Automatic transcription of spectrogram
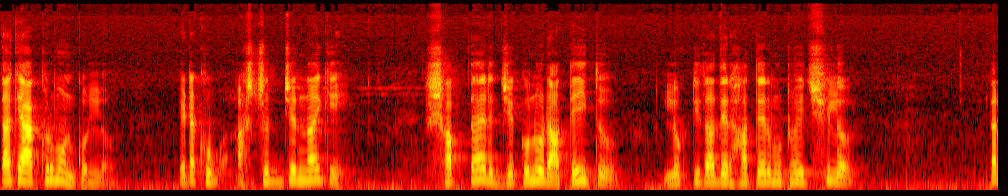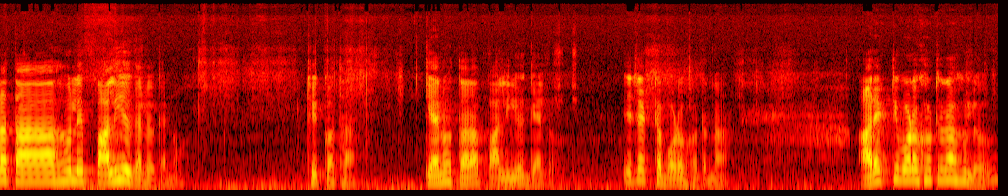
তাকে আক্রমণ করল। এটা খুব আশ্চর্যের নয় কি? সপ্তাহের যে কোনো রাতেই তো লোকটি তাদের হাতের মুঠোয় ছিল। তারা তাহলে পালিয়ে গেল কেন? ঠিক কথা। কেন তারা পালিয়ে গেল? এটা একটা বড় ঘটনা। আরেকটি বড় ঘটনা হলো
